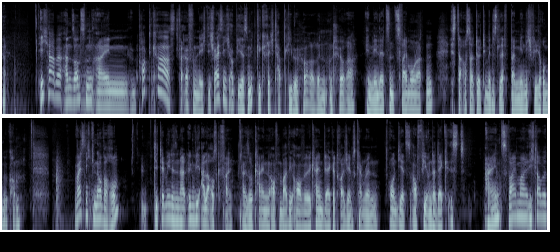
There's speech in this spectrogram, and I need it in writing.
Ja. Ich habe ansonsten einen Podcast veröffentlicht. Ich weiß nicht, ob ihr es mitgekriegt habt, liebe Hörerinnen und Hörer. In den letzten zwei Monaten ist da außer Dirty Minutes Left bei mir nicht viel rumgekommen. Weiß nicht genau warum. Die Termine sind halt irgendwie alle ausgefallen. Also kein Offenbar The Orville, kein Werketreu James Cameron und jetzt auch Vier unter Deck ist ein, zweimal, ich glaube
